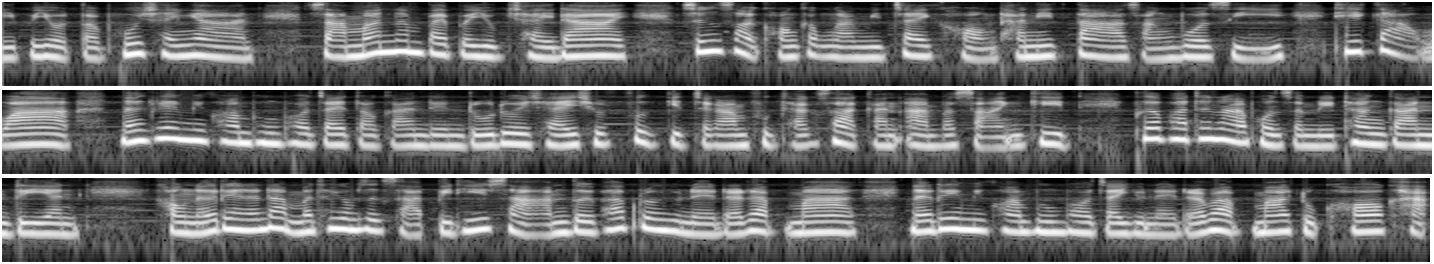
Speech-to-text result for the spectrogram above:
มีประโยชน์ต่อผู้ใช้งาน สามารถนำไปประยุกต์ใช้ได้ ซึ่งสอดคล้องกับงานวิจัยของธนิตาสังบัวศรีที่กล่าวว่า นักเรียนมีความพึงพอใจต่อการเรียนรู้ โดยใช้ชุดฝึกกิจกรรมฝึกทักษะการอ่านภาษาอังกฤษ เพื่อพัฒนาผลสำลิดทางการเรียน ของนักเรียนระดับมัธยมศึกษาปีที่ที่ 3 โดยภาพรวมอยู่ในระดับมาก นักเรียนมีความพึงพอใจอยู่ในระดับมากทุกข้อค่ะ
